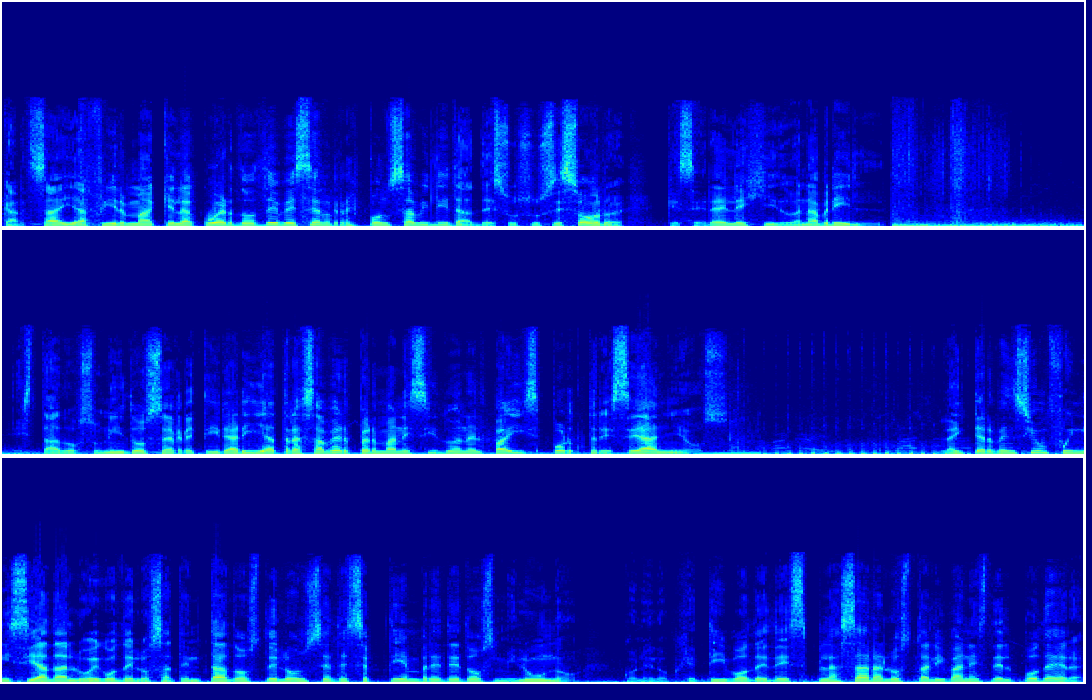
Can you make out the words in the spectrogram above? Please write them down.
Karzai afirma que el acuerdo debe ser responsabilidad de su sucesor, que será elegido en abril. Estados Unidos se retiraría tras haber permanecido en el país por 13 años. La intervención fue iniciada luego de los atentados del 11 de septiembre de 2001, con el objetivo de desplazar a los talibanes del poder,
